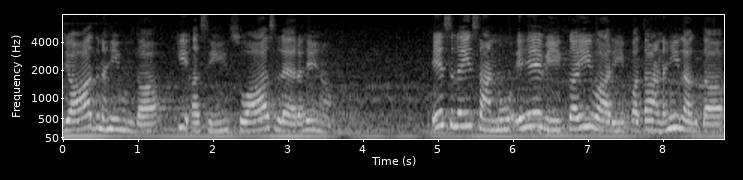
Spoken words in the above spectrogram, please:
ਯਾਦ ਨਹੀਂ ਹੁੰਦਾ ਕਿ ਅਸੀਂ ਸਵਾਸ ਲੈ ਰਹੇ ਹਾਂ। ਇਸ ਲਈ ਸਾਨੂੰ ਇਹ ਵੀ ਕਈ ਵਾਰੀ ਪਤਾ ਨਹੀਂ ਲੱਗਦਾ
